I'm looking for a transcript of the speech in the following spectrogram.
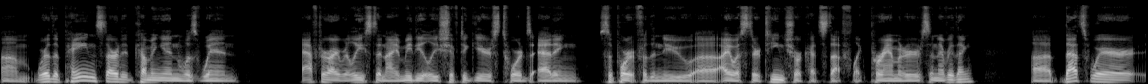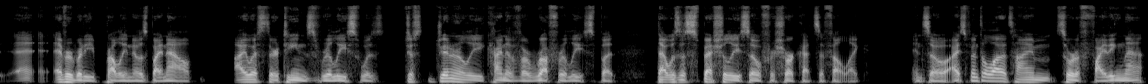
Um, where the pain started coming in was when after I released and I immediately shifted gears towards adding support for the new uh, iOS 13 shortcut stuff like parameters and everything. Uh, that's where everybody probably knows by now. iOS 13's release was just generally kind of a rough release, but that was especially so for shortcuts, it felt like. And so I spent a lot of time sort of fighting that.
